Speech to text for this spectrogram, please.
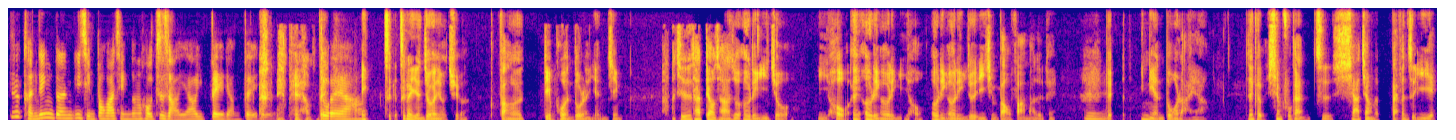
就是肯定跟疫情爆发前跟后至少也要一倍两倍的。一倍两倍。对啊，哎，这个这个研究很有趣了，反而跌破很多人眼镜。那其实他调查说，二零一九以后，哎，二零二零以后，二零二零就是疫情爆发嘛，对不对？嗯，对一年多来啊，这个幸福感只下降了百分之一耶。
